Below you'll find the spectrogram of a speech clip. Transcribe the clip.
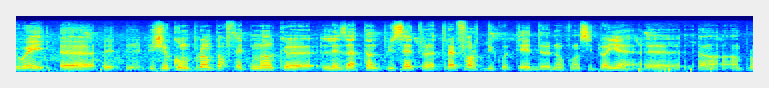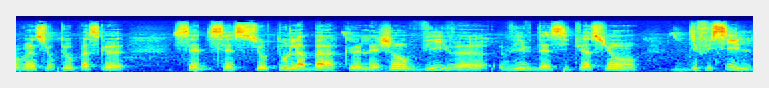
Oui, euh, je comprends parfaitement que les attentes puissent être très fortes du côté de nos concitoyens, euh, en, province surtout, parce que c'est surtout là-bas que les gens vivent, vivent des situations difficiles,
